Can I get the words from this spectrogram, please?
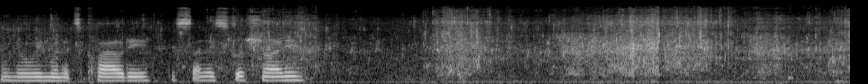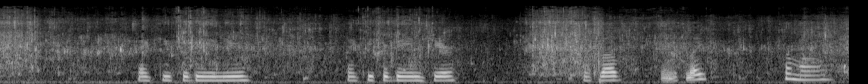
And knowing when it's cloudy, the sun is still shining. Thank you for being you. Thank you for being here. With love and with light from all.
